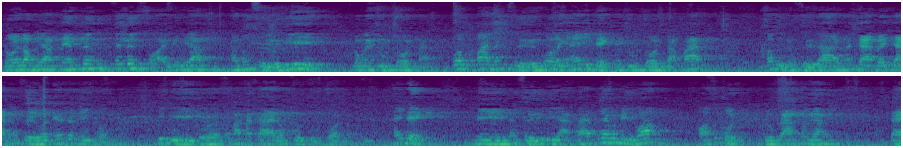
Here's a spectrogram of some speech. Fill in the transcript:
โดยเราพยายามเน้นเรื่องให้เรื่องฝอยพยายามทำหนังสือที่ลงในชุมชนน่ะพวกบ้านหนังสือพวกอะไรให้เด็กในชุมชนสามารถเข้าถึงหนังสือได้นั้นการบริจาคหนังสือวันนี้จะมีผลที่ดีคือเราสามารถกระจายลงสู่ชุมชน ให้เด็กมีหนังสือที่ดีอ่านได้ไม่ใช่ว่ามีเฉพาะหอสมุดอยู่กลางเมือง แต่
